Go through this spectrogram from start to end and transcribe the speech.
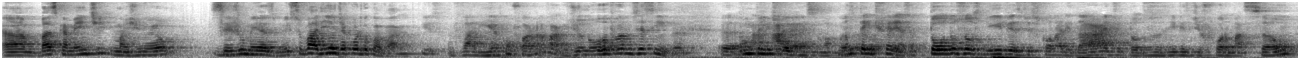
uh, basicamente, imagino eu, seja o mesmo. Isso varia de acordo com a vaga. Isso varia conforme a vaga. De novo, vamos dizer assim. Eh, não tem diferença uma coisa. Não tem diferença. Todos os níveis de escolaridade, todos os níveis de formação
